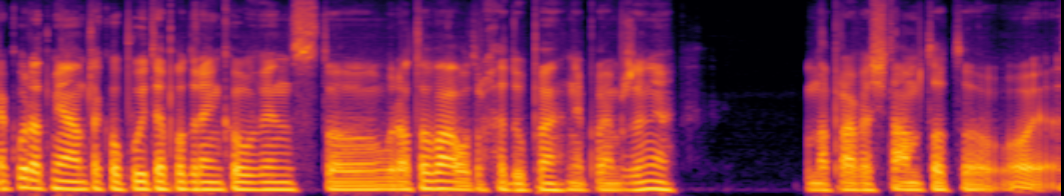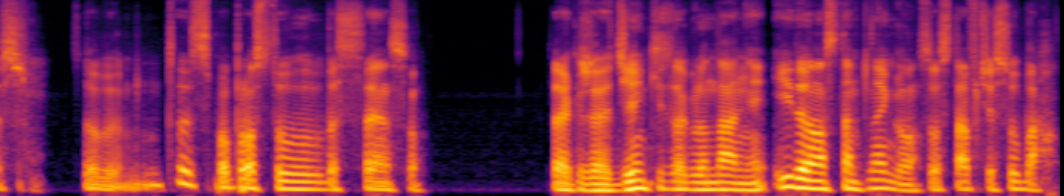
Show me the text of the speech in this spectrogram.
Akurat miałem taką płytę pod ręką, więc to uratowało trochę dupę. Nie powiem, że nie. Naprawiać tamto, to o jest. To jest po prostu bez sensu. Także dzięki za oglądanie i do następnego. Zostawcie suba.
